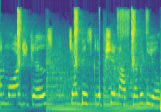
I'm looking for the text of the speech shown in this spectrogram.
For more details, check description of the video.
